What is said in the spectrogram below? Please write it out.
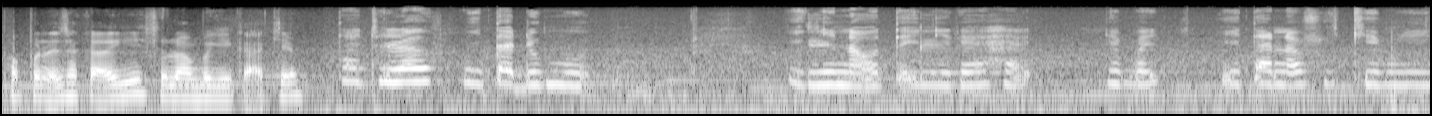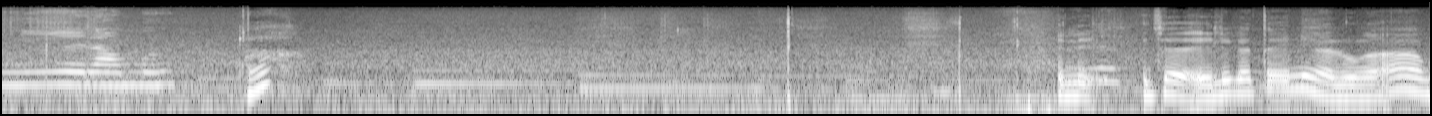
apa nak cakap lagi sebelum bagi Kak Hakim? Tak adalah, ni tak ada mood. Eli nak otak Eli rehat. Dia, dia tak nak fikir benda ni lama. Hah? Eli, Eja, Eli kata ini nak dengan Am.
